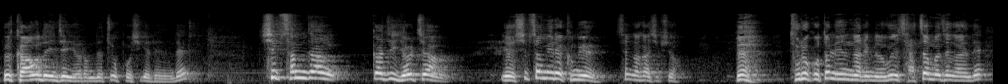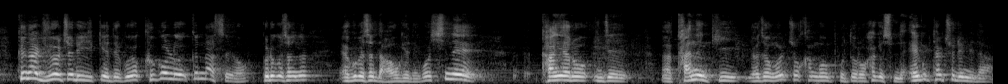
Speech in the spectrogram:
그 가운데 이제 여러분들 쭉 보시게 되는데 13장까지 10장 예, 13일의 금요일 생각하십시오. 예, 두렵고 떨리는 날입니다. 우리 자자만 생각하는데 그날 유월절이 있게 되고요. 그걸로 끝났어요. 그리고서는 애굽에서 나오게 되고 신의 강야로 이제 가는 기 여정을 쭉 한번 보도록 하겠습니다. 애굽 탈출입니다.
